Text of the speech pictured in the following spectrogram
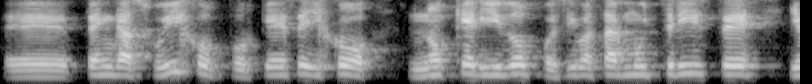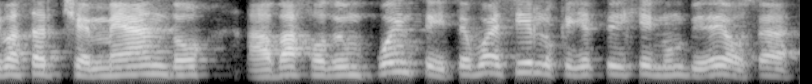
eh, tenga su hijo, porque ese hijo no querido, pues iba a estar muy triste, iba a estar chemeando abajo de un puente. Y te voy a decir lo que ya te dije en un video, o sea,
